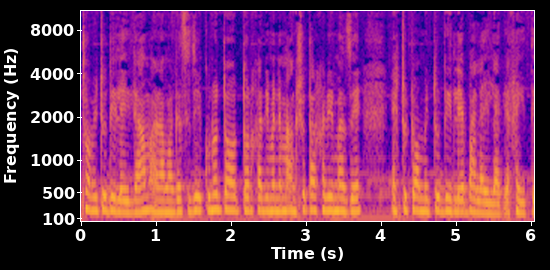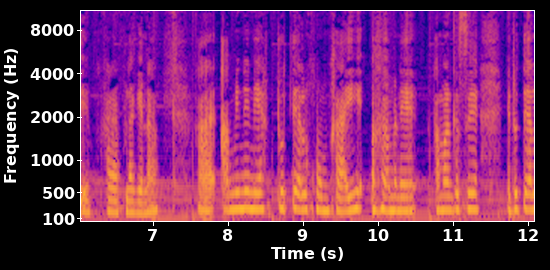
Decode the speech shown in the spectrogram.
টমেটো দিলেইলাম আর আমার কাছে যে কোনো ত- তরকারি মানে মাংস তরকারির মাঝে একটু টমেটো দিলে বালাই লাগে খাইতে, খারাপ লাগে না। আর আমি নেনি একটু তেল কম খাই মানে আমার কাছে একটু তেল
